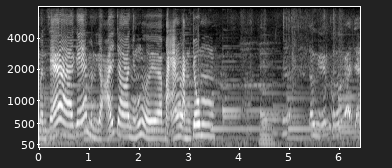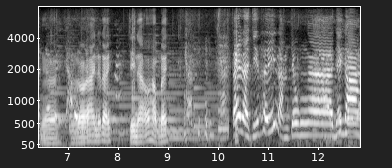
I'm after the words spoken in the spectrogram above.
mình sẽ ghé mình gửi cho những người bạn làm chung. Ừ. á Dạ. rồi ai nữa đây chị nào ở hồng đây Đây là chị Thí làm chung à, với con.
